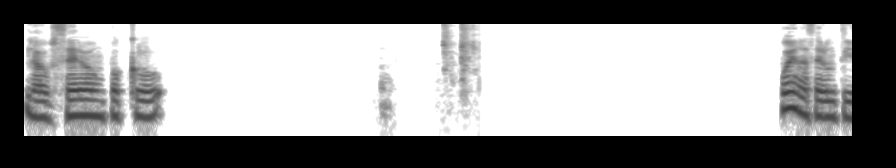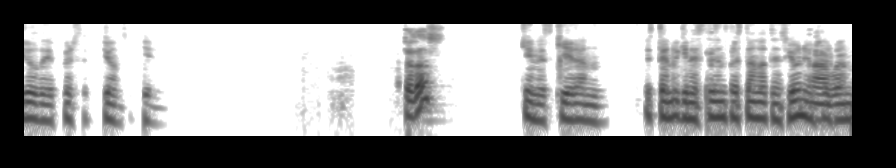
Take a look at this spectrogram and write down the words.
la observa un poco. Pueden hacer un tiro de percepción si quieren. ¿Todos? Quienes quieran, estén, quienes estén prestando atención y Ah, bueno.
